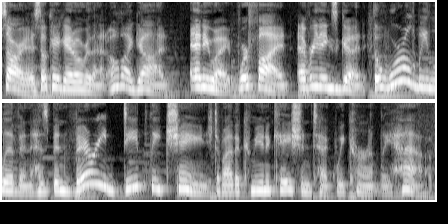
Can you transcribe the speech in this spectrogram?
Sorry, I still can't get over that. Oh my god. Anyway, we're fine. Everything's good. The world we live in has been very deeply changed by the communication tech we currently have.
